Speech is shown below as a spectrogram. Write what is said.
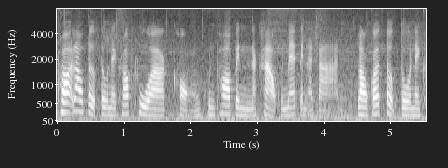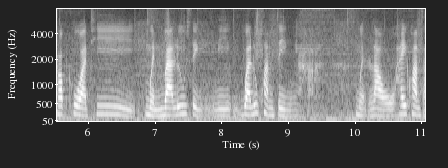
เพราะเราเติบโตในครอบครัวของคุณพ่อเป็นนักข่าวคุณแม่เป็นอาจารย์ เราก็เติบโตในครอบครัวที่เหมือน value สิ่งนี้ value ความจริงอะค่ะเหมือนเราให้ความส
